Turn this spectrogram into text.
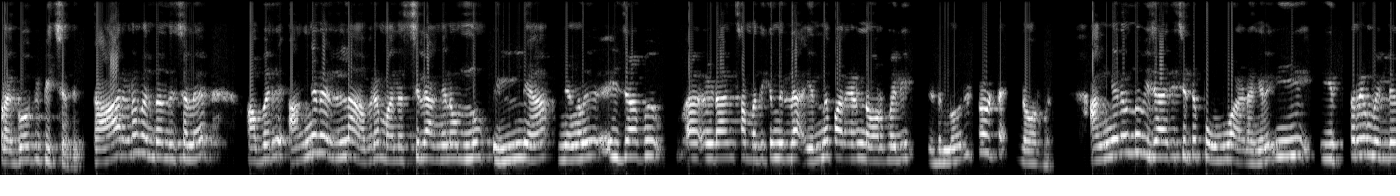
പ്രകോപിപ്പിച്ചത്. കാരണം എന്താന്ന് വെച്ചാൽ അവർ അങ്ങനെയല്ല അവരെ മനസ്സിൽ അങ്ങനെ ഒന്നും ഇല്ല. ഞങ്ങൾ ഹിജാബ് ഇടാൻ സമ്മതിക്കുന്നില്ല എന്ന് പറയാൻ നോർമലി ഇടുന്നവർ ഇട്ടോട്ടെ നോർമൽ അങ്ങനെ ഒന്ന് വിചാരിച്ചിട്ട് പോവുകയാണെങ്കിൽ ഈ ഇത്രയും വലിയ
